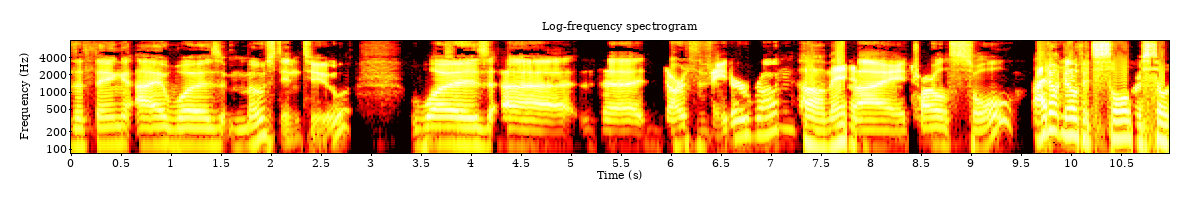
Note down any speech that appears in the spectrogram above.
the thing I was most into was uh, the Darth Vader run. Oh man, by Charles Soule. I don't know if it's Soule or Soleil.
